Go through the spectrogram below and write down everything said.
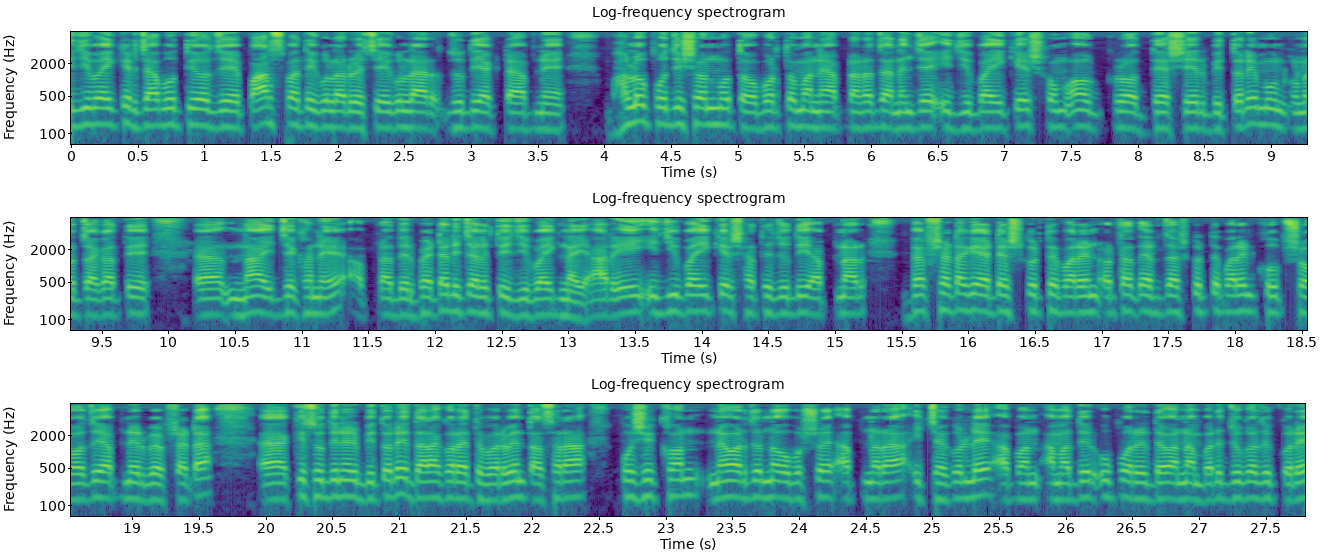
ইজি বাইকের যাবতীয় যে পার্সপাতিগুলো রয়েছে, এগুলার যদি একটা আপনি ভালো পজিশন মতো বর্তমানে আপনারা জানেন যে ইজি বাইকে সমগ্র দেশের ভিতরে এমন কোনো জায়গাতে নাই যেখানে আপনাদের ব্যাটারি চালিত ইজি বাইক নাই। আর এই ইজি বাইকের সাথে যদি আপনার ব্যবসাটাকে অ্যাডজাস্ট করতে পারেন, অর্থাৎ অ্যাডজাস্ট করতে পারেন, খুব সহজে আপনার ব্যবসাটা কিছুদিনের ভিতরে দাঁড়া করাইতে পারবেন। তাছাড়া প্রশিক্ষণ নেওয়ার জন্য অবশ্যই আপনারা ইচ্ছা করলে আপন, আমাদের উপরে দেওয়া নাম্বারে যোগাযোগ করে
